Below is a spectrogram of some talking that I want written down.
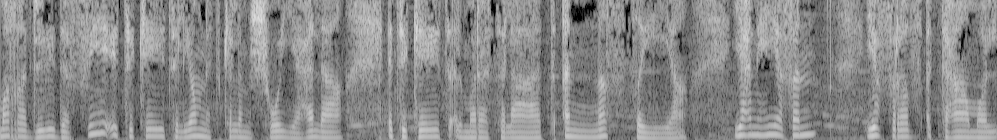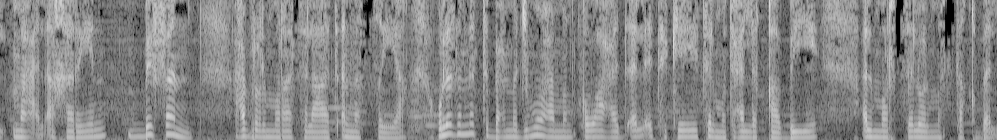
مرة جديدة في اتيكيت. اليوم نتكلم شوية على اتيكيت المراسلات النصية. يعني هي فن يفرض التعامل مع الآخرين بفن عبر المراسلات النصية. ولازم نتبع مجموعة من قواعد الاتيكيت المتعلقة بالمرسل والمستقبل.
